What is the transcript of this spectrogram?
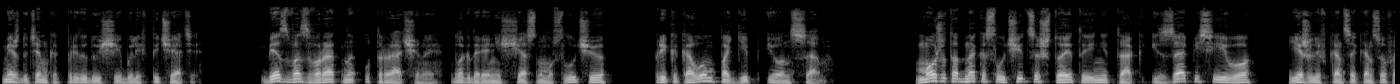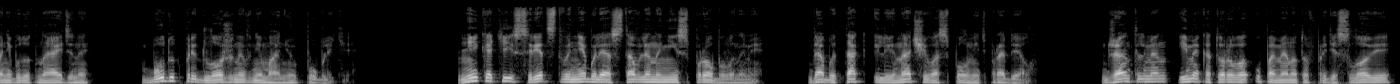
между тем, как предыдущие были в печати, безвозвратно утрачены, благодаря несчастному случаю, при каковом погиб и он сам. Может, однако, случиться, что это и не так, и записи его, ежели в конце концов они будут найдены, будут предложены вниманию публики. Никакие средства не были оставлены неиспробованными, дабы так или иначе восполнить пробел. Джентльмен, имя которого упомянуто в предисловии,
